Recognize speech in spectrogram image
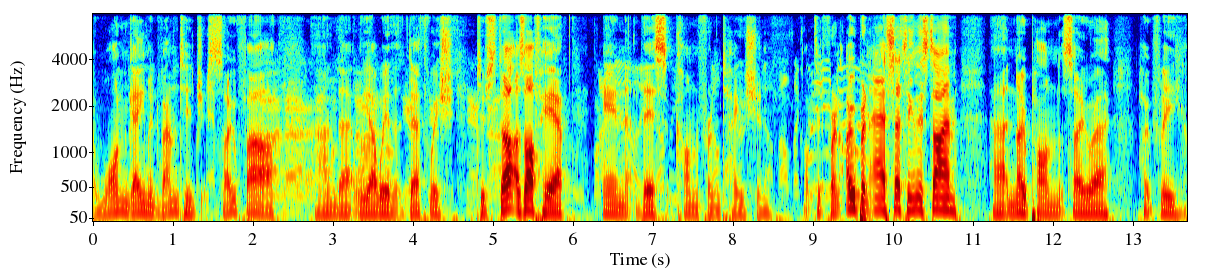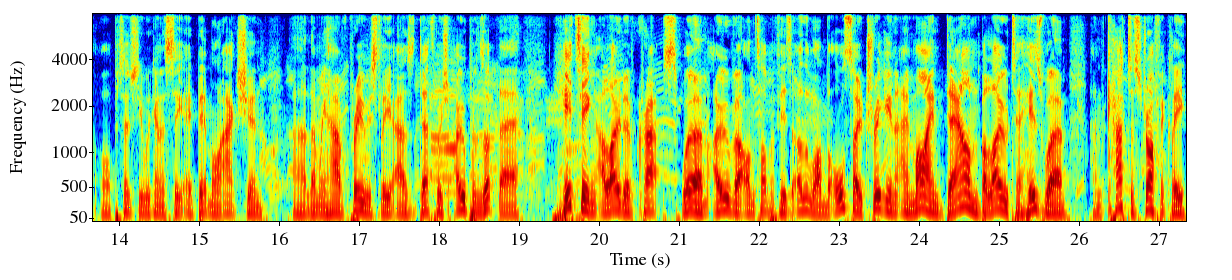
one game advantage so far. And uh, we are with Deathwish to start us off here in this confrontation. Opted for an open air setting this time, uh, no pond. So uh, hopefully, or potentially, we're going to see a bit more action uh, than we have previously as Deathwish opens up there hitting a load of crap's worm over on top of his other one, but also triggering a mine down below to his worm, and catastrophically,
